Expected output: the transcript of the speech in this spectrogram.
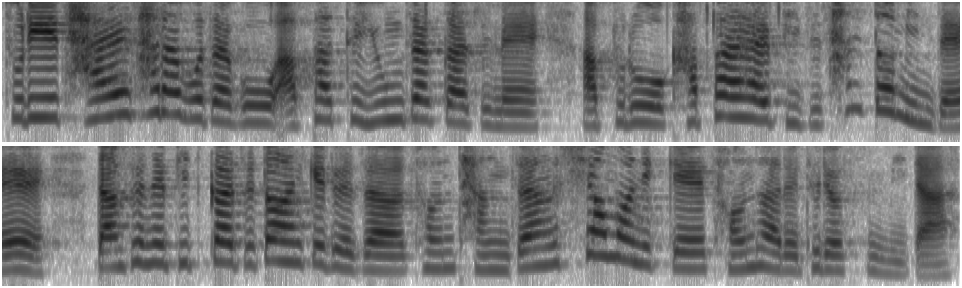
둘이 잘 살아보자고 아파트 융자까지 내 앞으로 갚아야 할 빚이 산더미인데 남편의 빚까지 떠안게 되자 전 당장 시어머니께 전화를 드렸습니다.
